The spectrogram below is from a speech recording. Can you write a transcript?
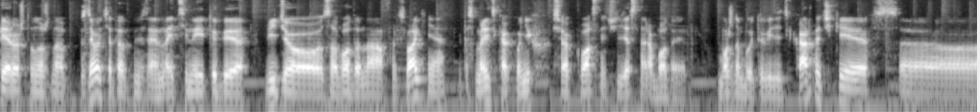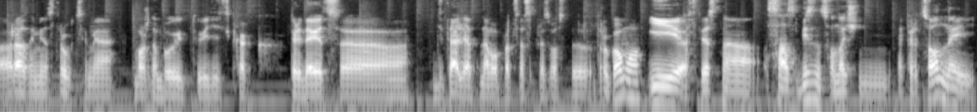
Первое, что нужно сделать, это, не знаю, найти на YouTube видео завода на Volkswagen и посмотреть, как у них все классно и чудесно работает. Можно будет увидеть карточки с э, разными инструкциями, можно будет увидеть, как передаются детали от одного процесса производства другому. И, соответственно, SaaS-бизнес, он очень операционный,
